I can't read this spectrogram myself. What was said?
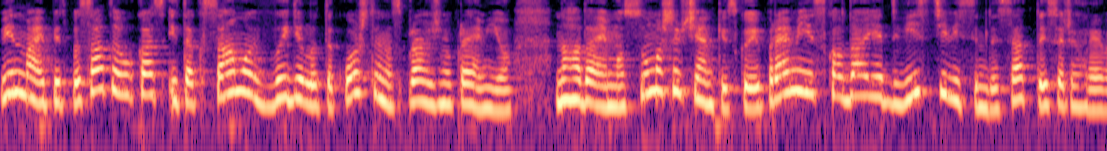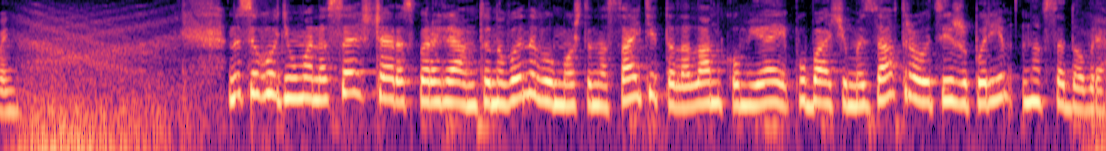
Він має підписати указ і так само виділити кошти на справжню премію. Нагадаємо, сума Шевченківської премії складає 280 тисяч гривень. На сьогодні у мене все. Ще раз переглянути новини ви можете на сайті telelan.com.ua. Побачимось завтра у цій же порі. На все добре.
